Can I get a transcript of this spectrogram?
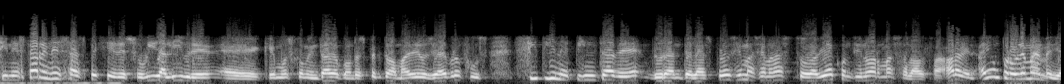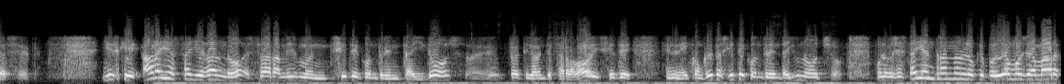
sin estar en esa especie de subida libre eh, que hemos comentado con respecto a Amadeus y a Ebrofus, sí tiene pinta de, durante las próximas semanas, todavía continuar más al alza. Ahora bien, hay un problema en Mediaset. Y es que ahora ya está llegando, está ahora mismo en 7,32, eh, prácticamente cerrado hoy, 7, en, concreto 7,31,8. Bueno, pues está ya entrando en lo que podríamos llamar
